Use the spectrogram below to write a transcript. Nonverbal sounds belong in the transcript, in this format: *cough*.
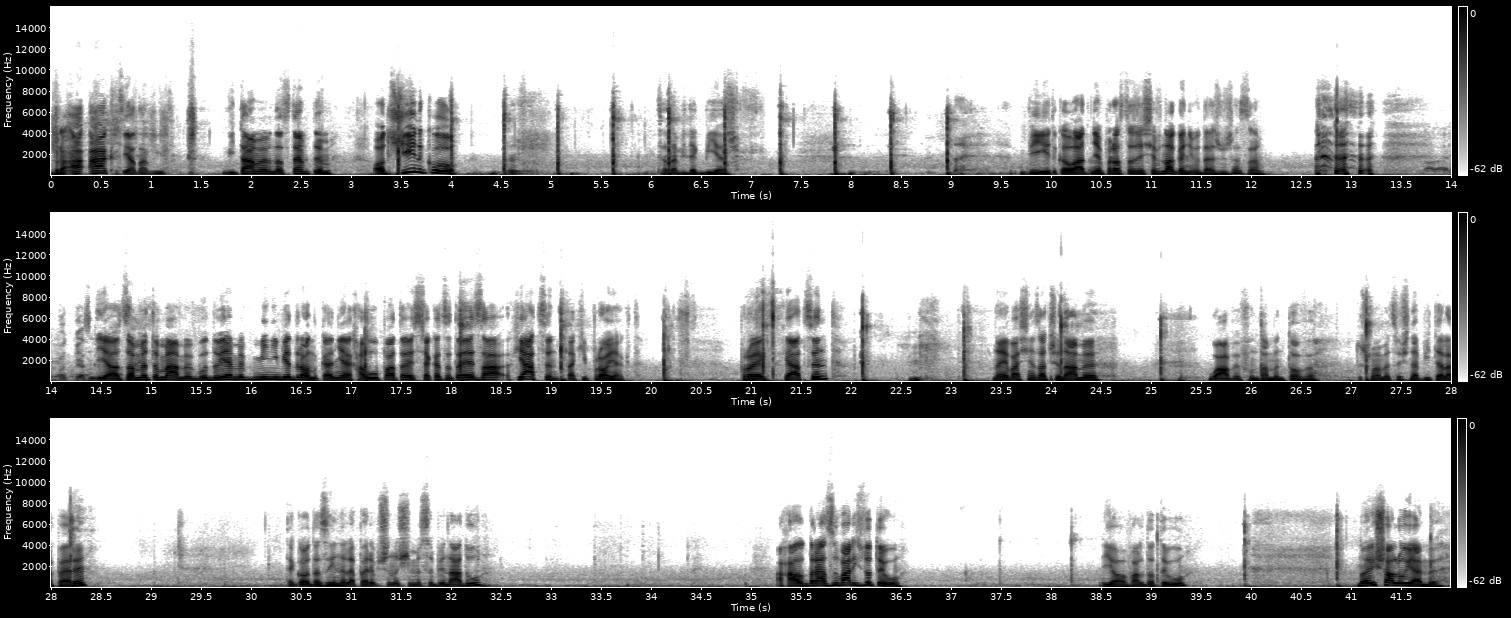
Dobra, a akcja Dawid. Witamy w następnym odcinku. Co Dawidek bijesz? Bij tylko ładnie prosto, że się w nogę nie uderzył czasem. Ja, co my tu mamy? Budujemy mini biedronkę. Nie, chałupa to jest, czeka, co to jest za Hyacynt taki projekt. Projekt Hyacynt. No i właśnie zaczynamy ławy fundamentowe. Tu już mamy coś nabite lepery. Te geodezyjne lepery przynosimy sobie na dół. Aha, od razu walić do tyłu. Jo, wal do tyłu. No i szalujemy.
